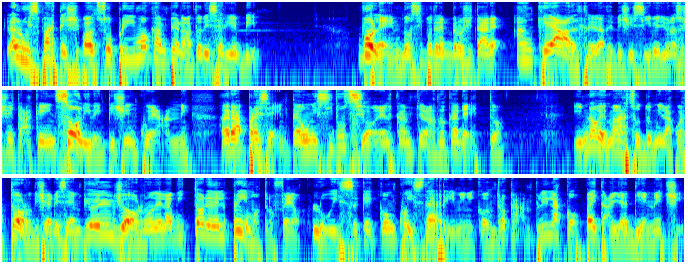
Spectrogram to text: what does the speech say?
la Luis partecipa al suo primo campionato di Serie B. Volendo, si potrebbero citare anche altre date decisive di una società che in soli 25 anni rappresenta un'istituzione nel campionato cadetto. Il 9 marzo 2014, ad esempio, è il giorno della vittoria del primo trofeo Luis che conquista a Rimini contro Campli la Coppa Italia DNC.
